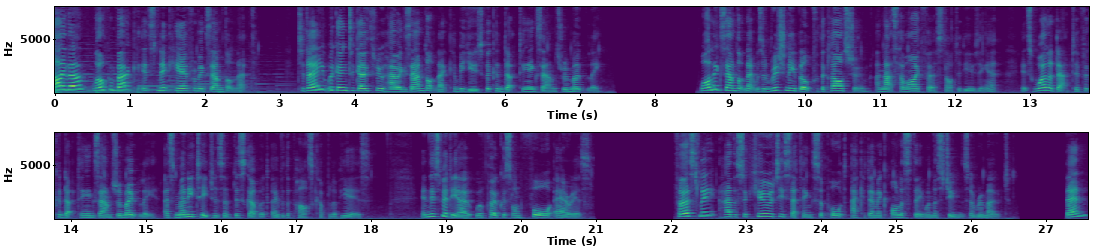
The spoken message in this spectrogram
Hi there, welcome back. It's Nic here from exam.net. Today we're going to go through how exam.net can be used for conducting exams remotely. While exam.net was originally built for the classroom, and that's how I first started using it, it's well adapted for conducting exams remotely, as many teachers have discovered over the past couple of years. In this video, we'll focus on four areas. Firstly, how the security settings support academic honesty when the students are remote. Then,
